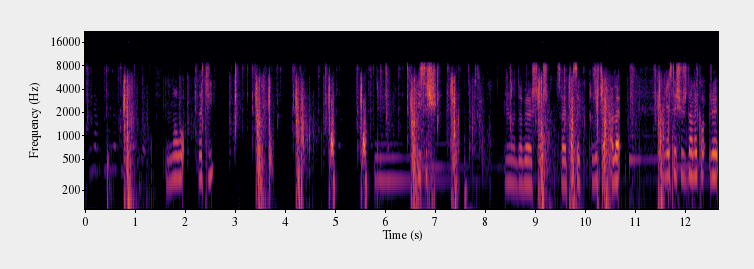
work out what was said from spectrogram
Ty nawet nie dasz mi trafić. No, ja ci... Jesteś... No dobra, jeszcze cały pasek życia, ale nie jesteś już daleko, że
